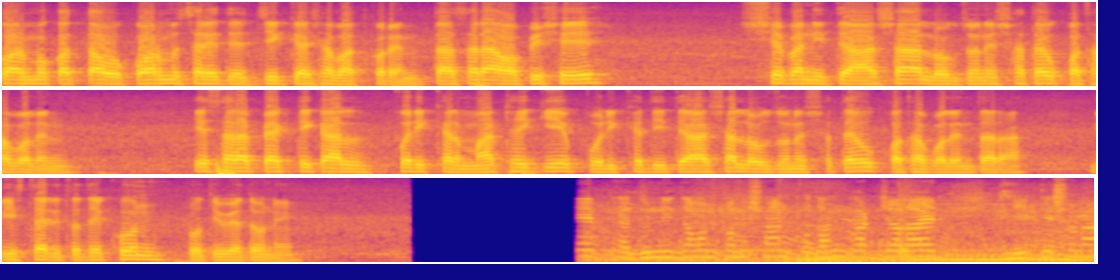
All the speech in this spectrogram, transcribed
কর্মকর্তা ও কর্মচারীদের জিজ্ঞাসাবাদ করেন। তাছাড়া অফিসে সেবা নিতে আসা লোকজনের সাথেও কথা বলেন। এছাড়া প্র্যাকটিক্যাল পরীক্ষার মাঠে গিয়ে পরীক্ষা দিতে আসা লোকজনের সাথেও কথা বলেন তারা। বিস্তারিত দেখুন প্রতিবেদনে। দুর্নীতি দমন কমিশন প্রধান কার্যালয়ের নির্দেশনা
